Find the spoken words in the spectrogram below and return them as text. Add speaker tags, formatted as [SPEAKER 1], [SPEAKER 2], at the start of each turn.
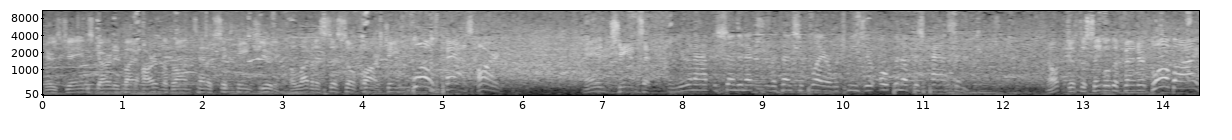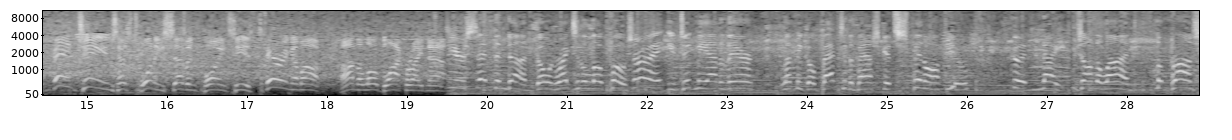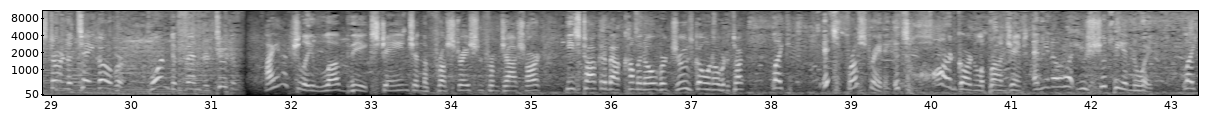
[SPEAKER 1] Here's James guarded by Hart. LeBron 10 of 16 shooting. 11 assists so far. James blows past Hart. And James it.
[SPEAKER 2] And you're going to have to send an extra defensive player, which means you open up his passing.
[SPEAKER 1] Nope, just a single defender. Blow by, and James has 27 points. He is tearing them up on the low block right now.
[SPEAKER 2] Easier said than done. Going right to the low post. All right, you dig me out of there. Let me go back to the basket, spin off you. Good night. He's on the line. LeBron's starting to take over. One defender, two. I actually loved the exchange and the frustration from Josh Hart. He's talking about coming over. Jrue's going over to talk. Like, it's frustrating. It's hard guarding LeBron James. And you know what? You should be annoyed. Like,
